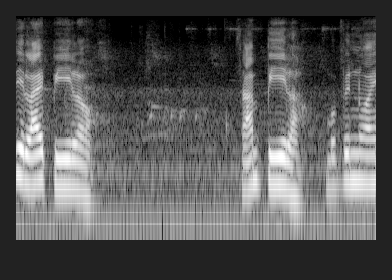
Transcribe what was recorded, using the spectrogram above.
ที่หลายปีแล้วสามปีแล้วบ่เป็นหน่วย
